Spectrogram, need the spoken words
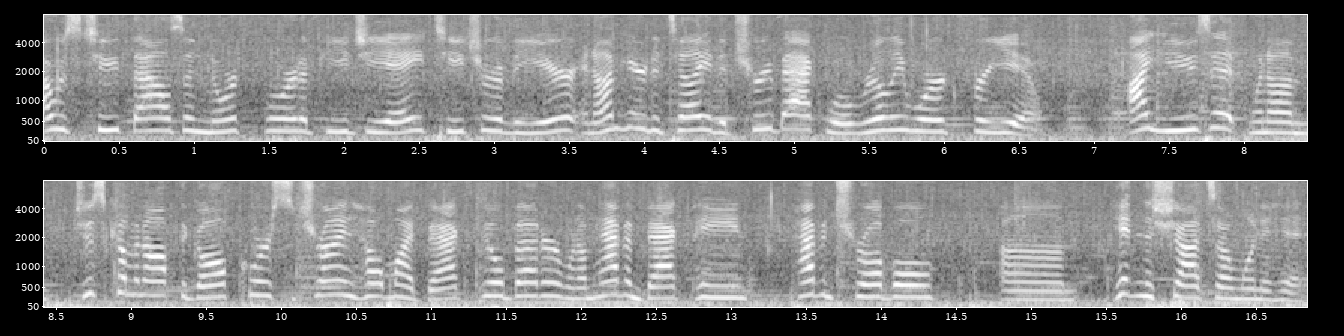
I was 2000 North Florida PGA Teacher of the Year, and I'm here to tell you the TrueBack will really work for you. I use it when I'm just coming off the golf course to try and help my back feel better when I'm having back pain, having trouble um, hitting the shots I want to hit.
